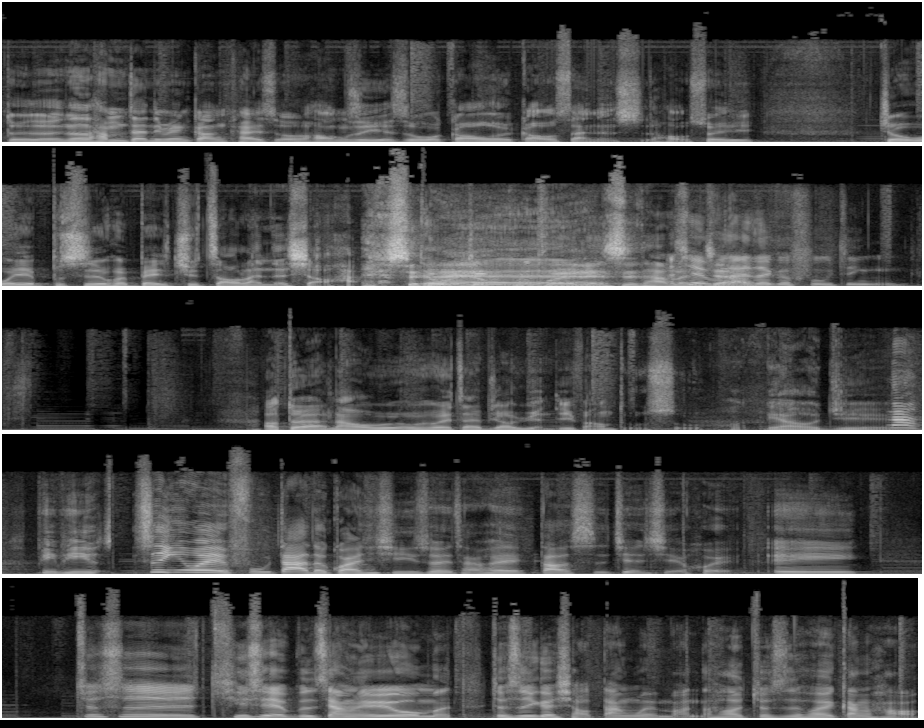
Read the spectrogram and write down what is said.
对对，那他们在那边刚开始的时候，好像是也是我高二高三的时候，所以。就我也不是会被去招揽的小孩，所以我就不会认识他们。而且不在这个附近。哦，对啊，然后我会在比较远的地方读书。了解。那皮皮是因为辅大的关系，所以才会到实践协会？诶、欸，就是其实也不是这样的，因为我们就是一个小单位嘛，然后就是会刚好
